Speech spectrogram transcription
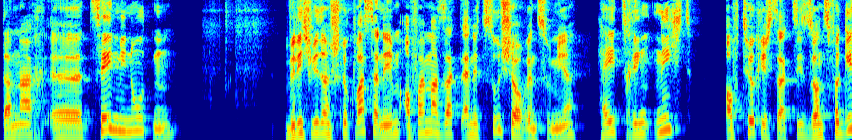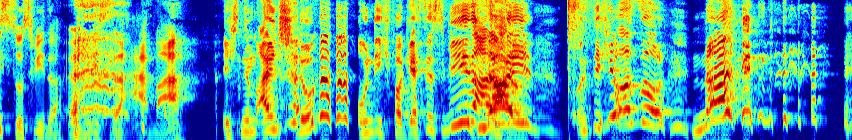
Dann nach äh, zehn Minuten will ich wieder einen Schluck Wasser nehmen. Auf einmal sagt eine Zuschauerin zu mir, hey, trink nicht. Auf Türkisch sagt sie, sonst vergisst du es wieder. Und ich so, aber ich nehme einen Schluck und ich vergesse es wieder. Nein! Und ich war so, nein!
